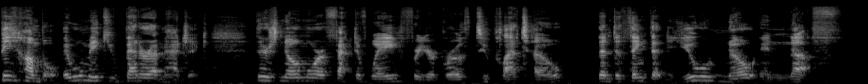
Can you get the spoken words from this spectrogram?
be humble. It will make you better at magic. There's no more effective way for your growth to plateau than to think that you know enough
